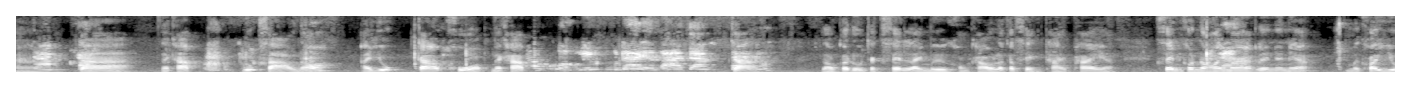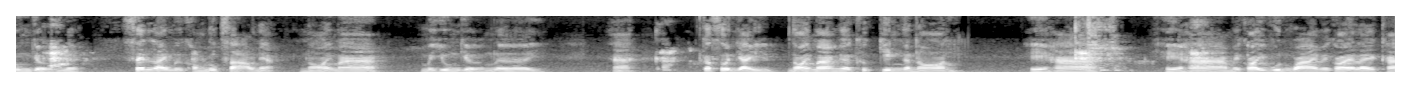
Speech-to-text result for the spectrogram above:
อ่าจ้าจ้านะครับ ลูกสาวเนาะอายุเก้าขวบนะครับเก้าขวบเองดูได้เหรอคะอาจารย์จ้าได้เนอะเราก็ดูจากเส้นลายมือของเขาแล้วก็เสียงทายไพ่อะเส้นเขาน้อยมากเลยนะเนี่ย ไม่ค่อยยุ่งเหยิงเลย เส้นลายมือของลูกสาวเนี่ย น้อยมาก ไม่ยุ่งเหยิงเลยอะค่ะก็ส่วนใหญ่น้อยมากเนี่ยคือกินกับนอน เฮฮาเฮฮาไม่ค่อยวุ่นวาย ไม่ค่อยอะไรใคร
